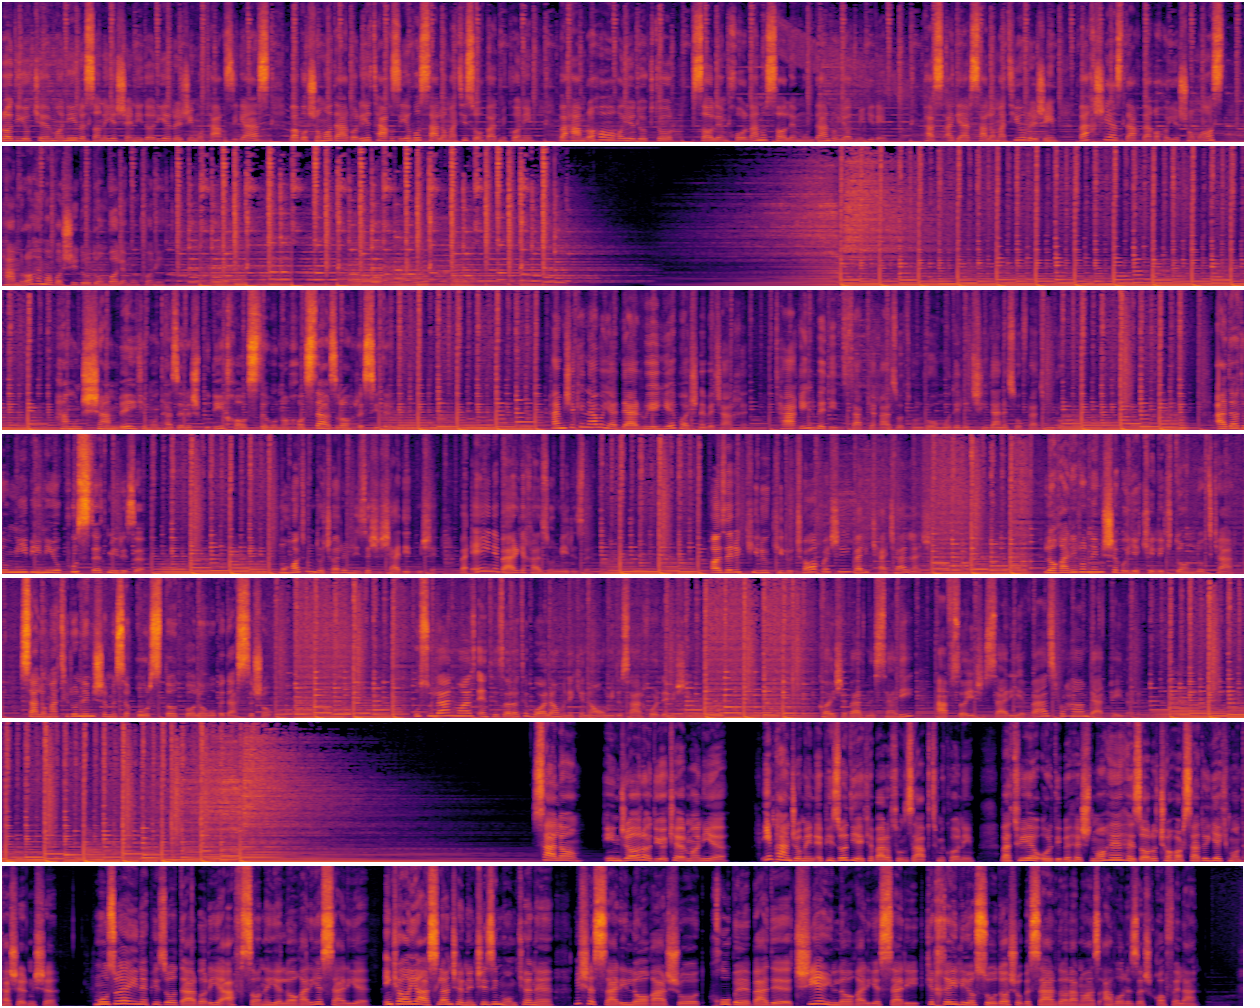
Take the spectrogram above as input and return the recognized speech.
رادیو کرمانی رسانه شنیداری رژیم و تغذیه است و با شما درباره تغذیه و سلامتی صحبت می کنیم و همراه آقای دکتر سالم خوردن و سالم موندن رو یاد می گیریم. پس اگر سلامتی و رژیم بخشی از دقدقه های شماست همراه ما باشید و دنبالمون کنید. شنبه ای که منتظرش بودی خواسته و ناخواسته از راه رسیده. همیشه که نباید در روی یه پاشنه بچرخه. تغییر بدید سبک غذاتون رو مدل چیدن سفرتون رو. عدد رو می‌بینی و پوستت میریزه. موهاتون دچار ریزش شدید میشه و عین برگ خزون میریزه. حاضر کیلو کیلو چاق بشی ولی کچل نشی. لاغری رو نمیشه با یک کلیک دانلود کرد. سلامتی رو نمیشه مثل قرص داد بالا و به دستش آورد. اصولا ما از انتظارات بالامونه که ناامید و سرخورده میشیم. کاهش وزن سریع افزایش سریع وزن رو هم در پی داره. سلام اینجا رادیو کرمانیه. این پنجمین اپیزودیه که براتون ضبط می‌کنیم و توی اردیبهشت ماه 1401 منتشر میشه. موضوع این اپیزود درباره افسانه لاغری سریه. اینکه آیا اصلا چنین چیزی ممکنه؟ میشه سری لاغر شد؟ خوبه؟ بده؟ چیه این لاغری سری که خیلی یا سوداشو به سر دارن و از عوارضش قافلن؟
